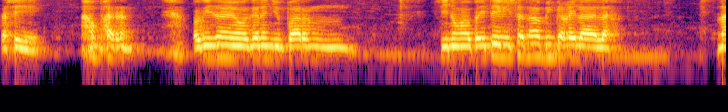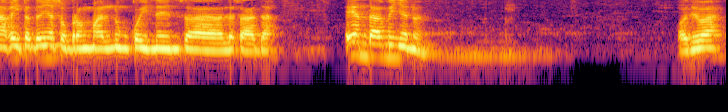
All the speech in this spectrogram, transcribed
Kasi, parang, pag minsan may mga ganun, yung parang, sino nga ba ito yung isa naming kakilala? Nakita daw niya, sobrang mahal nung coin na yun sa Lazada. Eh, ang dami niya nun. O, di ba?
